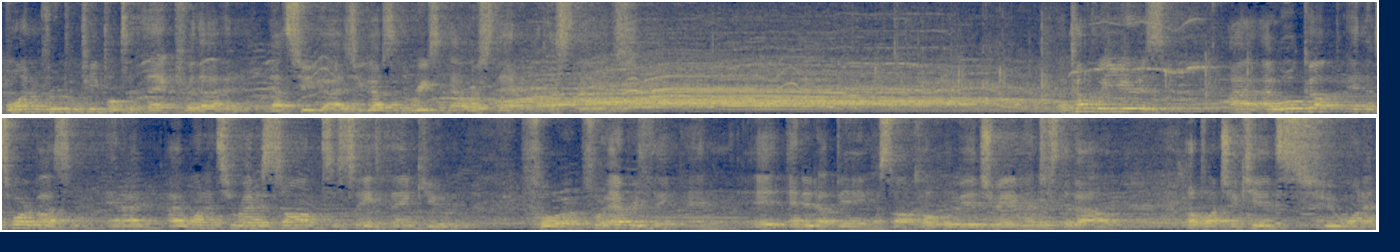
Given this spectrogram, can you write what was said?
one group of people to thank for that, and that's you guys. You guys are the reason that we're standing on this stage. A couple years, I, I woke up in the tour bus and, and I, I wanted to write a song to say thank you for, for everything. And it ended up being a song called We'll Be a Dream and just about a bunch of kids who wanted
